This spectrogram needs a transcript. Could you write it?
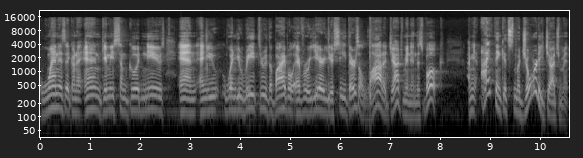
when is it going to end? Give me some good news. And, and you, when you read through the Bible every year, you see there's a lot of judgment in this book. I mean, I think it's majority judgment.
